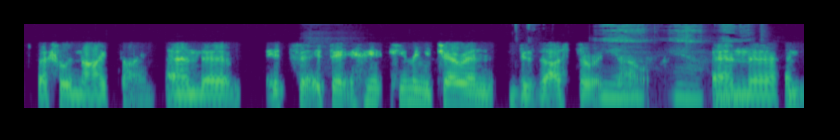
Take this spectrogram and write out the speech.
especially nighttime. And uh, it's a, it's a humanitarian disaster right yeah, now. Yeah. And uh, and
